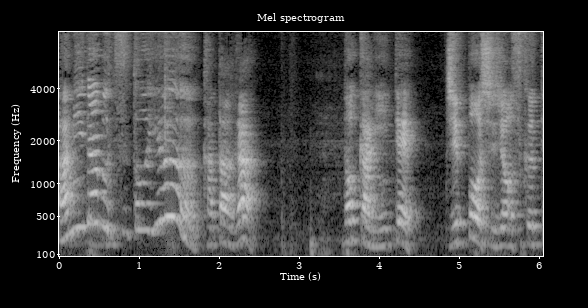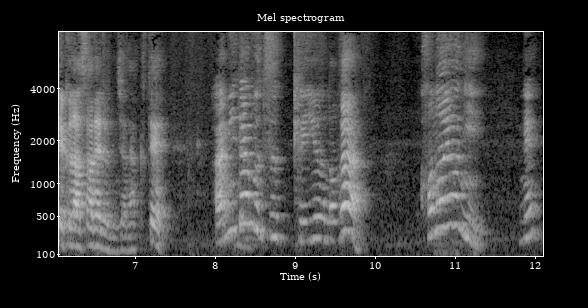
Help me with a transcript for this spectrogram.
阿弥陀仏という方がどっかにいて十方主情を救ってくだされるんじゃなくて阿弥陀仏っていうのがこの世にね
